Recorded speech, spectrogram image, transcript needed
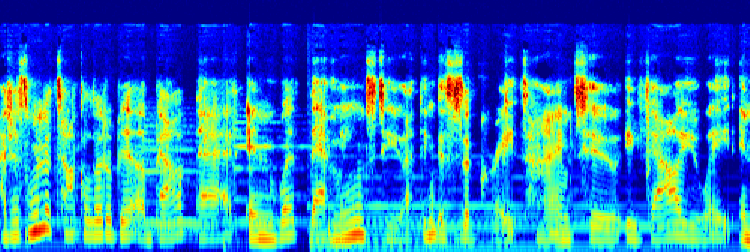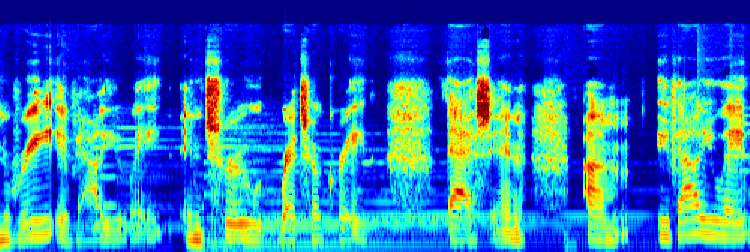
I just want to talk a little bit about that and what that means to you. I think this is a great time to evaluate and reevaluate in true retrograde fashion. Um, evaluate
